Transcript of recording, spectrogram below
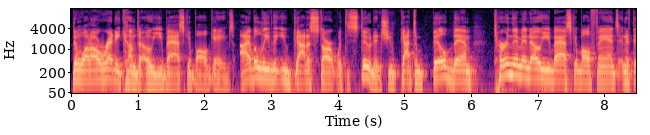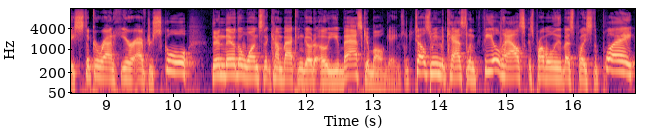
than what already come to OU basketball games. I believe that you've got to start with the students. You've got to build them, turn them into OU basketball fans. And if they stick around here after school, then they're the ones that come back and go to OU basketball games, which tells me McCasland Fieldhouse is probably the best place to play.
